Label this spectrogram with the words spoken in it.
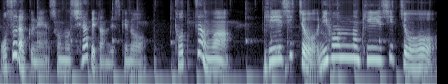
おそらくね、その調べたんですけど、とっつぁんは、警視庁、日本の警視庁を、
